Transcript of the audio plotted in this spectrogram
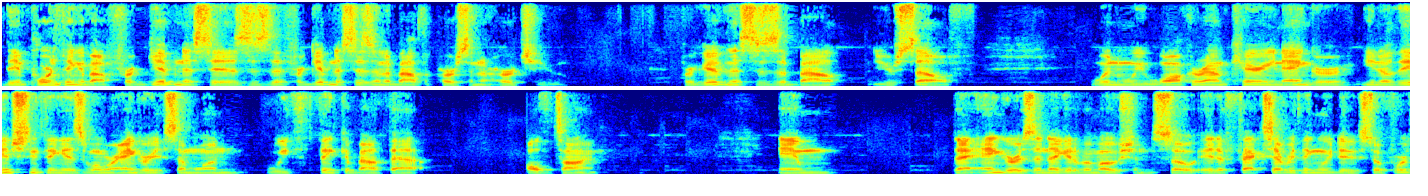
the important thing about forgiveness is is that forgiveness isn't about the person that hurt you. Forgiveness is about yourself. When we walk around carrying anger, you know, the interesting thing is when we're angry at someone, we think about that all the time. And that anger is a negative emotion so it affects everything we do so if we're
